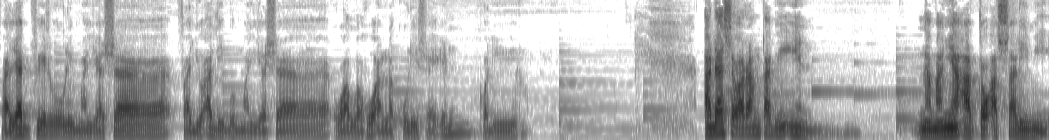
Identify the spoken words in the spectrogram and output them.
Fayadfiru lima yasha fayu'adzibu ma yasha. Wallahu ala kulli syai'in qadir. Ada seorang tabi'in namanya atau as-salimi.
